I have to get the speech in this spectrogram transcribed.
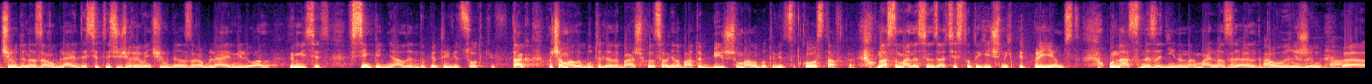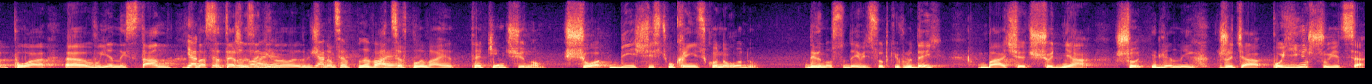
Чи людина заробляє 10 тисяч гривень, чи людина заробляє мільйон в місяць, всім підняли до 5%. Так, хоча мало бути для небагатшого населення набагато більше, мала бути відсоткова ставка. У нас немає націоналізації стратегічних підприємств. У нас не задіяний нормально е, правовий режим е, по е, воєнний стан. Як у нас це це теж не задіяно чином. це впливає? А це впливає таким чином, що більшість українського народу, 99% людей, бачать щодня, що для них життя погіршується,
